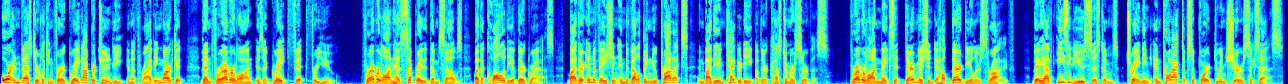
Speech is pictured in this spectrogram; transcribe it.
or investor looking for a great opportunity in a thriving market, then Forever Lawn is a great fit for you. Forever Lawn has separated themselves by the quality of their grass, by their innovation in developing new products, and by the integrity of their customer service. Forever Lawn makes it their mission to help their dealers thrive. They have easy to use systems, training, and proactive support to ensure success.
